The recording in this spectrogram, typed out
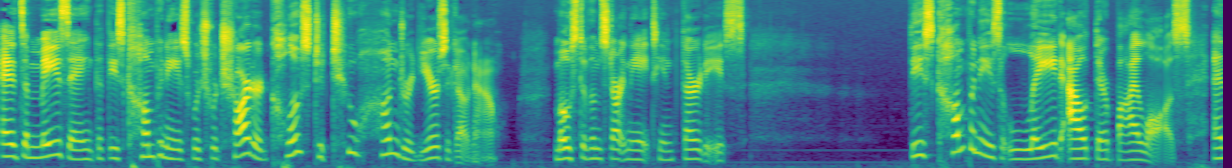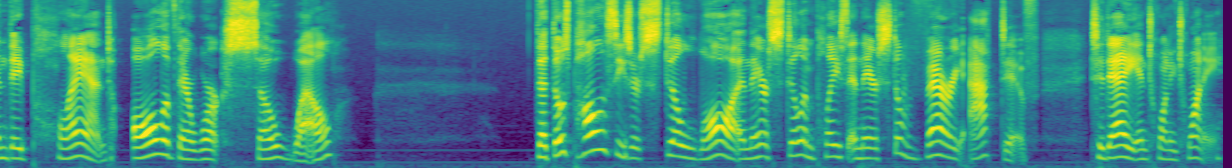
And it's amazing that these companies, which were chartered close to 200 years ago now, most of them start in the 1830s, these companies laid out their bylaws and they planned all of their work so well that those policies are still law and they are still in place and they are still very active today in 2020.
